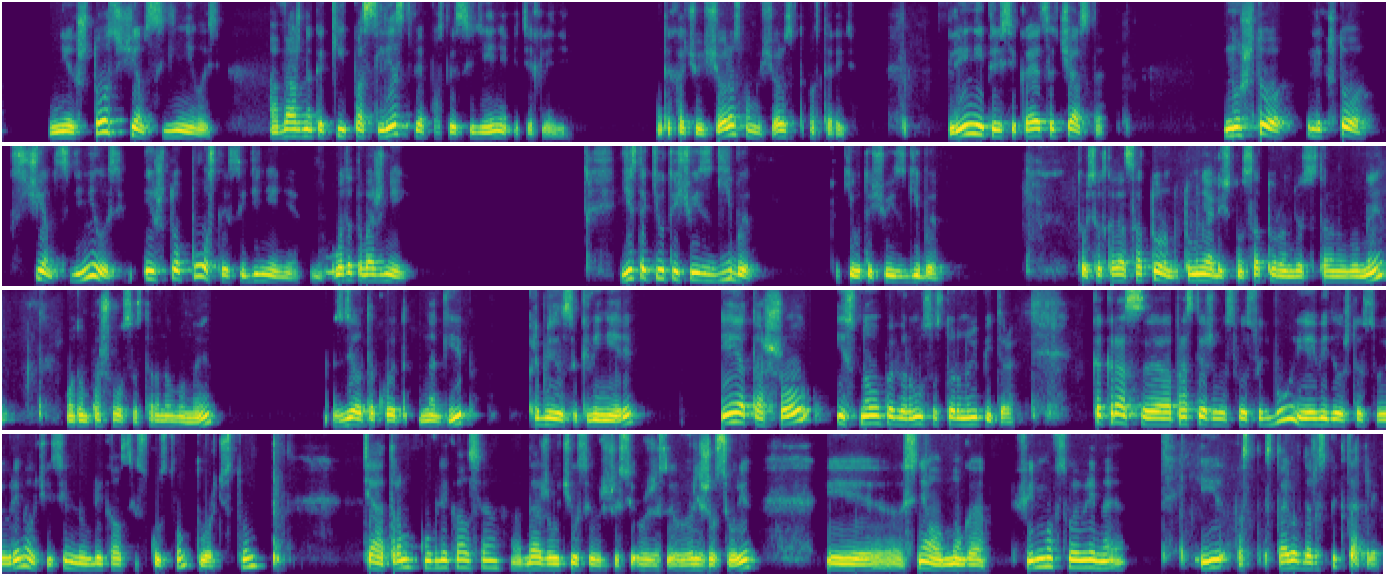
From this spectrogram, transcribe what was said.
не что с чем соединилось, а важно, какие последствия после соединения этих линий. Вот я хочу еще раз вам еще раз это повторить. Линии пересекаются часто. Но что или что с чем соединилось и что после соединения, вот это важней. Есть такие вот еще изгибы, такие вот еще изгибы. То есть вот когда Сатурн, вот у меня лично Сатурн идет со стороны Луны, вот он пошел со стороны Луны, сделал такой вот нагиб, приблизился к Венере и отошел, и снова повернулся в сторону Юпитера. Как раз э, прослеживая свою судьбу, я видел, что в свое время очень сильно увлекался искусством, творчеством, театром увлекался, даже учился в режиссуре и снял много фильмов в свое время и ставил даже спектакли,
